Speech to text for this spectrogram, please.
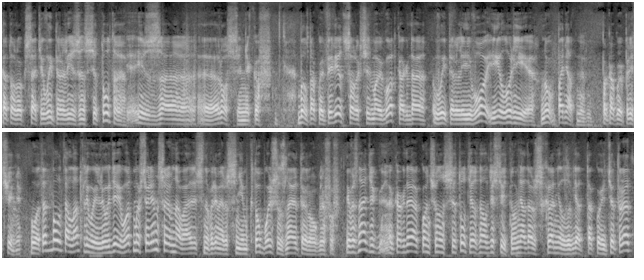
которого, кстати, выперли из института из-за э, родственников. Был такой период, 47 год, когда выперли его и Лурье. Ну, понятно, по какой причине. Вот, это были талантливые люди. И вот мы все время соревновались, например, с ним, кто больше знает иероглифов. И вы знаете, когда я окончил институт, я знал действительно, у меня даже сохранилось сохранил где-то такой тетрадь,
